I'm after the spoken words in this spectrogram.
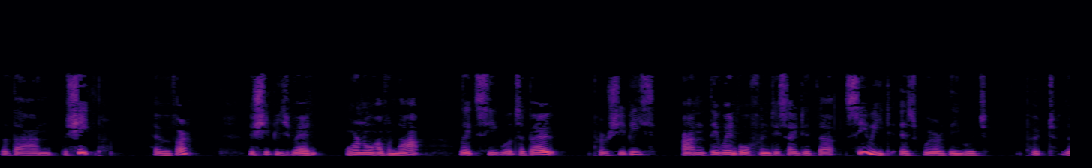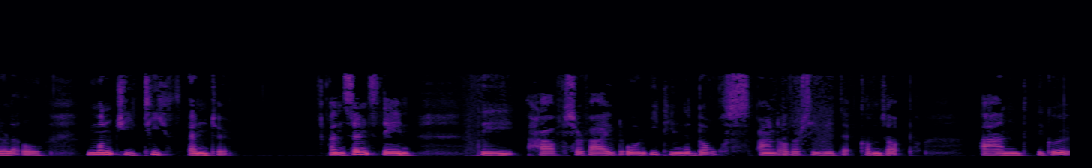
than the sheep. However, the sheepies went, We're not having that. Let's see what's about. Poor sheepies. And they went off and decided that seaweed is where they would put their little munchy teeth into. And since then, they have survived on eating the dulse and other seaweed that comes up. And they go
